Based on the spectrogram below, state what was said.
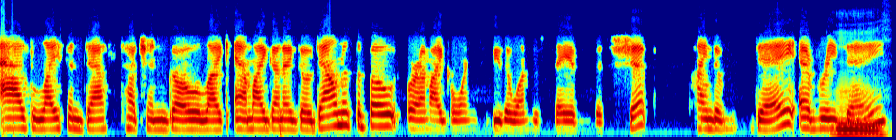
as life and death touch and go. Like, am I going to go down with the boat or am I going to be the one who saves this ship kind of day every day? mm, day?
